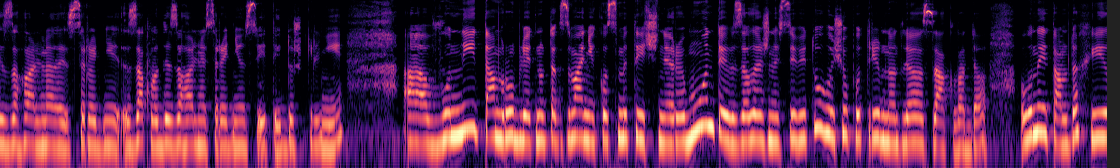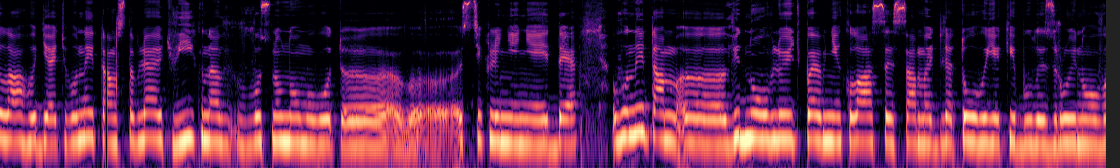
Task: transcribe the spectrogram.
і загальна середні заклади загальної середньої освіти і дошкільні. А вони там роблять ну так звані косметичні ремонти, в залежності від того, що потрібно для закладу. Вони там дахи лагодять, вони там вставляють вікна в основному. От е, стекляніння йде. Вони там е, відновлюють певні класи саме для того, які були зруйновані.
